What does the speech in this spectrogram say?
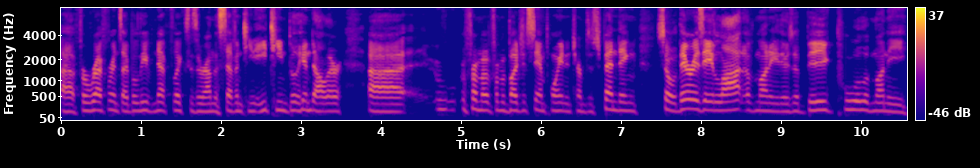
uh, for reference i believe netflix is around the 17 18 billion dollar uh, from a from a budget standpoint in terms of spending. So there is a lot of money. There's a big pool of money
